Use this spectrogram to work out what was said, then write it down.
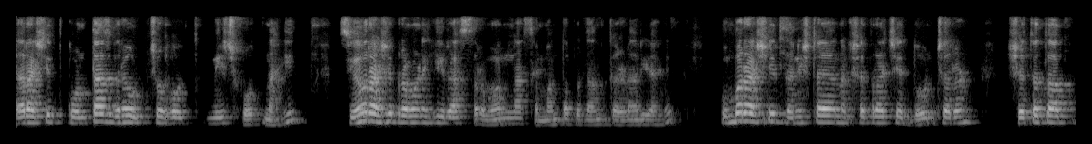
या राशीत कोणताच ग्रह उच्च होत नीच होत नाही. सिंह राशीप्रमाणे ही रास सर्वांना समानता प्रदान करणारी आहे. कुंभ राशीत धनिष्ठा या नक्षत्राचे दोन चरण शतता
